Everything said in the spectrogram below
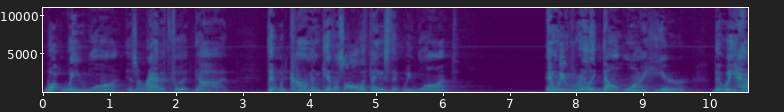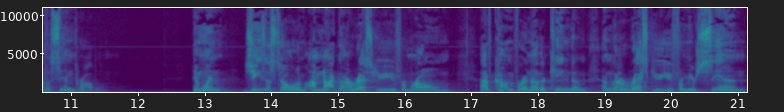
what we want is a rabbit foot God that would come and give us all the things that we want. And we really don't want to hear that we have a sin problem. And when Jesus told him, I'm not going to rescue you from Rome, I've come for another kingdom. I'm going to rescue you from your sin.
